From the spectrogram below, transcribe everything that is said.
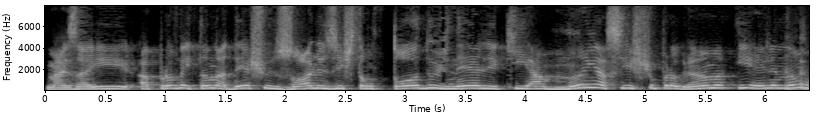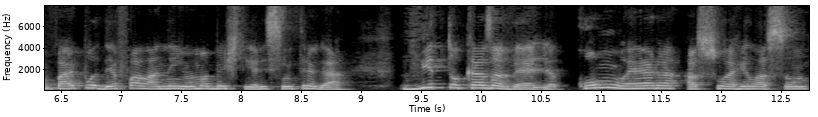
Mas aí, aproveitando a deixa, os olhos estão todos nele, que a mãe assiste o programa e ele não vai poder falar nenhuma besteira e se entregar. Vitor Casavelha, como era a sua relação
